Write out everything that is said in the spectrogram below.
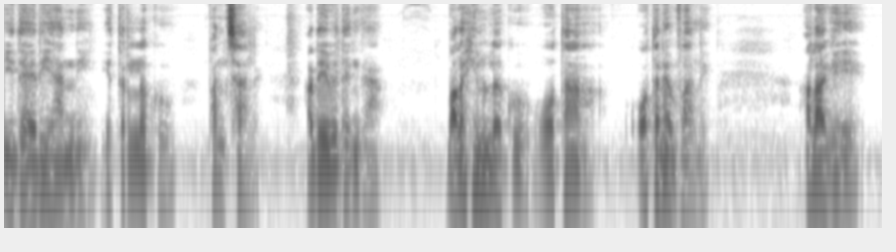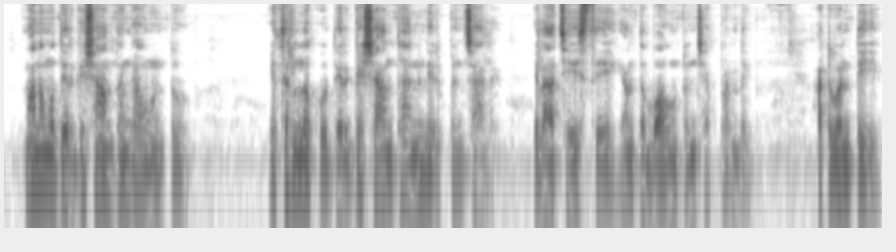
ఈ ధైర్యాన్ని ఇతరులకు పంచాలి. అదేవిధంగా బలహీనులకు ఓత ఓతనివ్వాలి. అలాగే మనము దీర్ఘశాంతంగా ఉంటూ ఇతరులకు దీర్ఘశాంతాన్ని నేర్పించాలి. ఇలా చేస్తే ఎంత బాగుంటుంది చెప్పండి. అటువంటి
